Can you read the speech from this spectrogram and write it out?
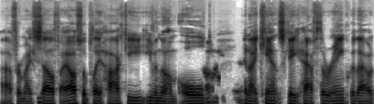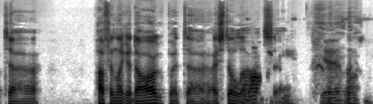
uh, for myself. I also play hockey, even though I'm old Oh, yeah. and I can't skate half the rink without uh, puffing like a dog, but uh, I still love it. So, Yeah, that's awesome.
